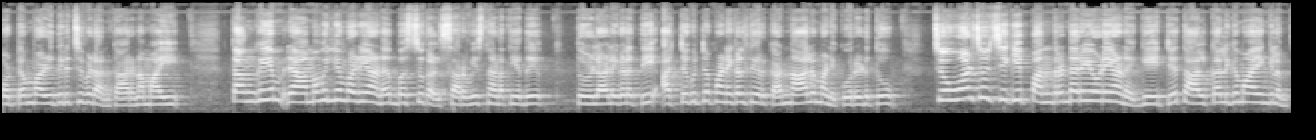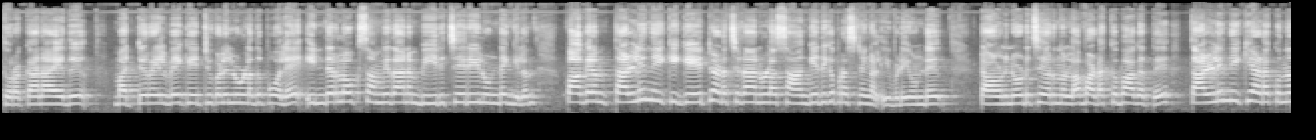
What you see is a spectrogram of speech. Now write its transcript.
ഓട്ടം വഴിതിരിച്ചുവിടാൻ കാരണമായി. തങ്കയം രാമവല്യം വഴിയാണ് ബസ്സുകൾ സർവീസ് നടത്തിയത്. തൊഴിലാളികളെത്തി അറ്റകുറ്റപ്പണികൾ തീർക്കാൻ നാലു മണിക്കൂർ എടുത്തു. ചൊവ്വാഴ്ച ഉച്ചയ്ക്ക് പന്ത്രണ്ടരയോടെയാണ് ഗേറ്റ് താൽക്കാലികമായെങ്കിലും തുറക്കാനായത്. മറ്റ് റെയിൽവേ ഗേറ്റുകളിലുള്ളതുപോലെ ഇന്റർലോക്ക് സംവിധാനം ബീരിച്ചേരിയിലുണ്ടെങ്കിലും പകരം തള്ളി നീക്കി ഗേറ്റ് അടച്ചിടാനുള്ള സാങ്കേതിക പ്രശ്നങ്ങൾ ഇവിടെയുണ്ട്. ടൗണിനോട് ചേർന്നുള്ള വടക്ക് ഭാഗത്ത് തള്ളി നീക്കി അടക്കുന്ന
